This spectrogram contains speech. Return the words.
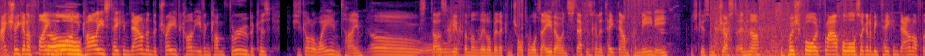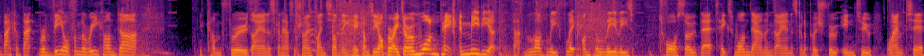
actually going to find Oh. one. Carly's taken down and the trade can't even come through because she's got away in time. Oh, This does give them a little bit of control towards A though, and Steph is going to take down Panini, which gives them just enough to push forward. Flowerful also going to be taken down off the back of that reveal from the recon dart. They come through. Diana's going to have to try and find something. Here comes the operator, and one pick, immediate. That lovely flick onto Lily's torso there takes one down, and Diana's going to push through into lamps here.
